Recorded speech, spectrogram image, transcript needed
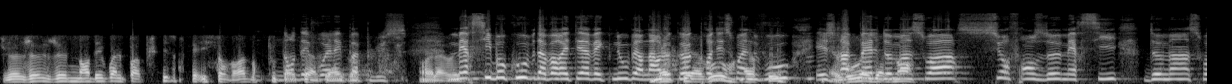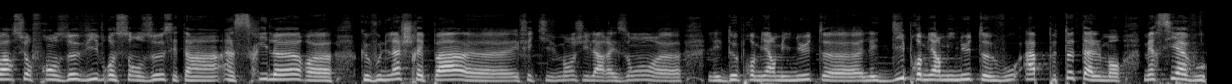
Je, je, je n'en dévoile pas plus, mais ils sont vraiment tout à fait N'en dévoilez pas plus. Voilà, oui. Merci beaucoup d'avoir été avec nous, Bernard merci Lecoq. Prenez soin merci. de vous. Et je rappelle, demain soir, sur France 2, merci. Demain soir, sur France 2, Vivre sans eux, c'est un, un, thriller euh, que vous ne lâcherez pas. Euh, effectivement, Gilles a raison. Euh, les deux premières minutes, euh, les dix premières minutes vous happent totalement. Merci à vous.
